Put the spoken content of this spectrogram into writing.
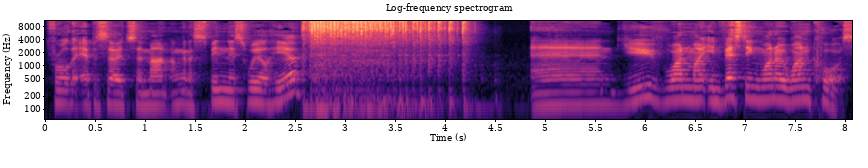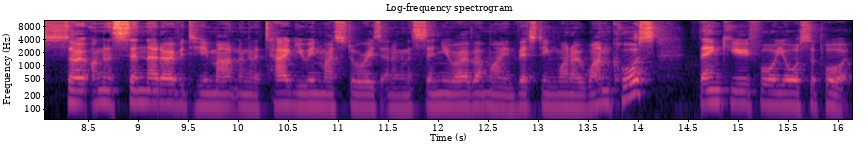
for all the episodes. So, Martin, I'm going to spin this wheel here. And you've won my Investing 101 course. So I'm going to send that over to you, Martin. I'm going to tag you in my stories and I'm going to send you over my Investing 101 course. Thank you for your support.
